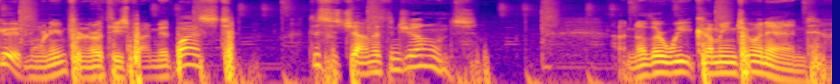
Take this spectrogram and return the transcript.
Good morning from Northeast by Midwest. This is Jonathan Jones. Another week coming to an end.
